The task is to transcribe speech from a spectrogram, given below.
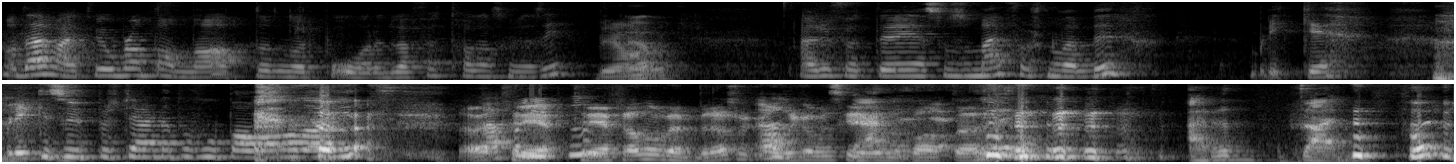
Og der veit vi jo annet at når på året du er født, har ganske mye å si. Det har Ja. Er du født i sånn som meg, 1. november, blir ikke, blir ikke superstjerne på fotballbanen da, gitt. Det er tre, tre fra november her, så alle kan vi skrive under på at eh, Er det derfor?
